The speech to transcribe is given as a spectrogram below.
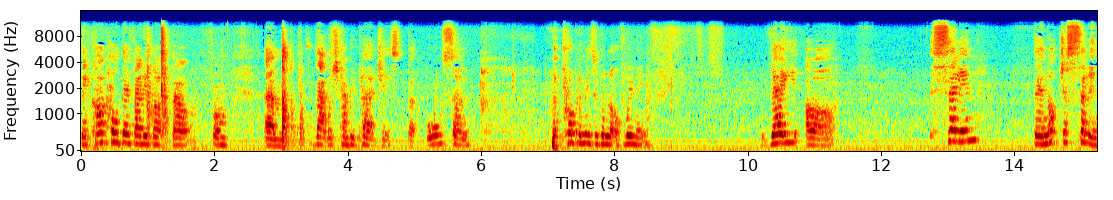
they can't hold their value about, about from um, that which can be purchased, but also the problem is with a lot of women, they are selling. They're not just selling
